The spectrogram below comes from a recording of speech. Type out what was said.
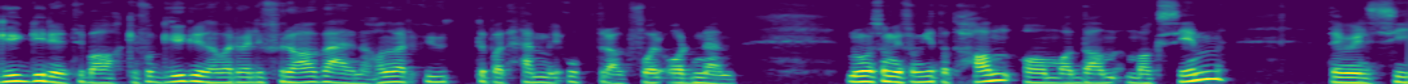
Gygrid tilbake, for Gygrid har vært veldig fraværende. Han har vært ute på et hemmelig oppdrag for ordenen. Noe som vi får vite at han og madame Maxim, dvs. Si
